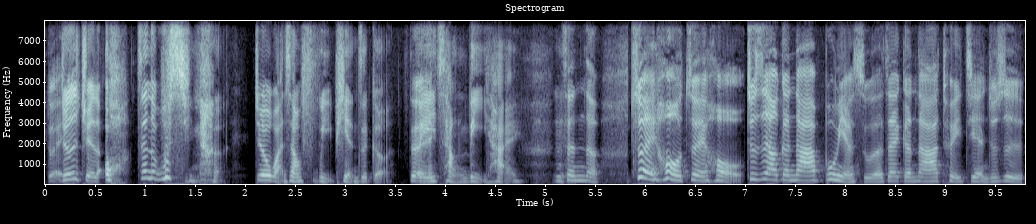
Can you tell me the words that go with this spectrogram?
对，就是觉得哇，真的不行了，就晚上敷一片这个，非常厉害，真的。最后最后就是要跟大家不免俗的再跟大家推荐，就是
